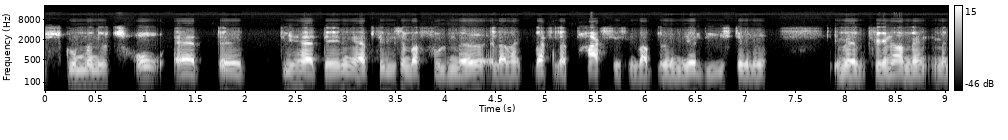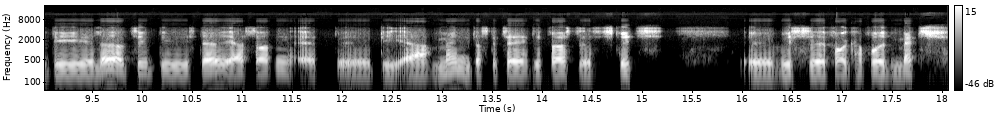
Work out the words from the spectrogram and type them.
skulle man jo tro, at øh, de her dating-apps, det ligesom var fuldt med, eller i hvert fald at praksisen var blevet mere ligestillet imellem kvinder og mænd, men det lader til, at det stadig er sådan, at øh, det er manden, der skal tage det første skridt øh, hvis øh, folk har fået et match,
